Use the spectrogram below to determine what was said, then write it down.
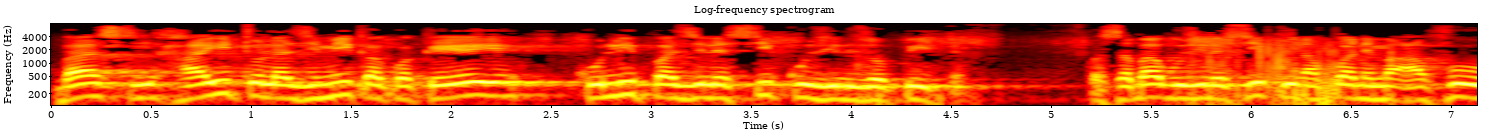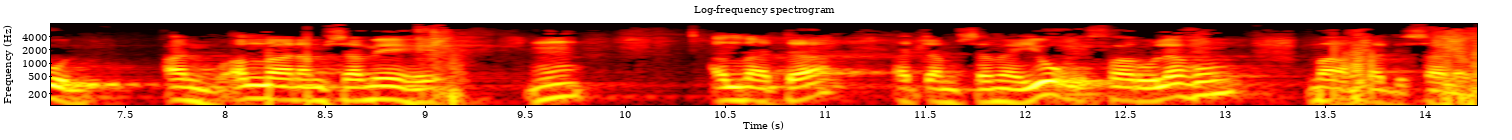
basi haitolazimika kwake yeye kulipa zile siku zilizopita kwa sababu zile siku inakuwa ni maafun anhu Allah anamsamehe hmm? Allah ta atamsamehe yughfaru lahum ma qad salaf.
